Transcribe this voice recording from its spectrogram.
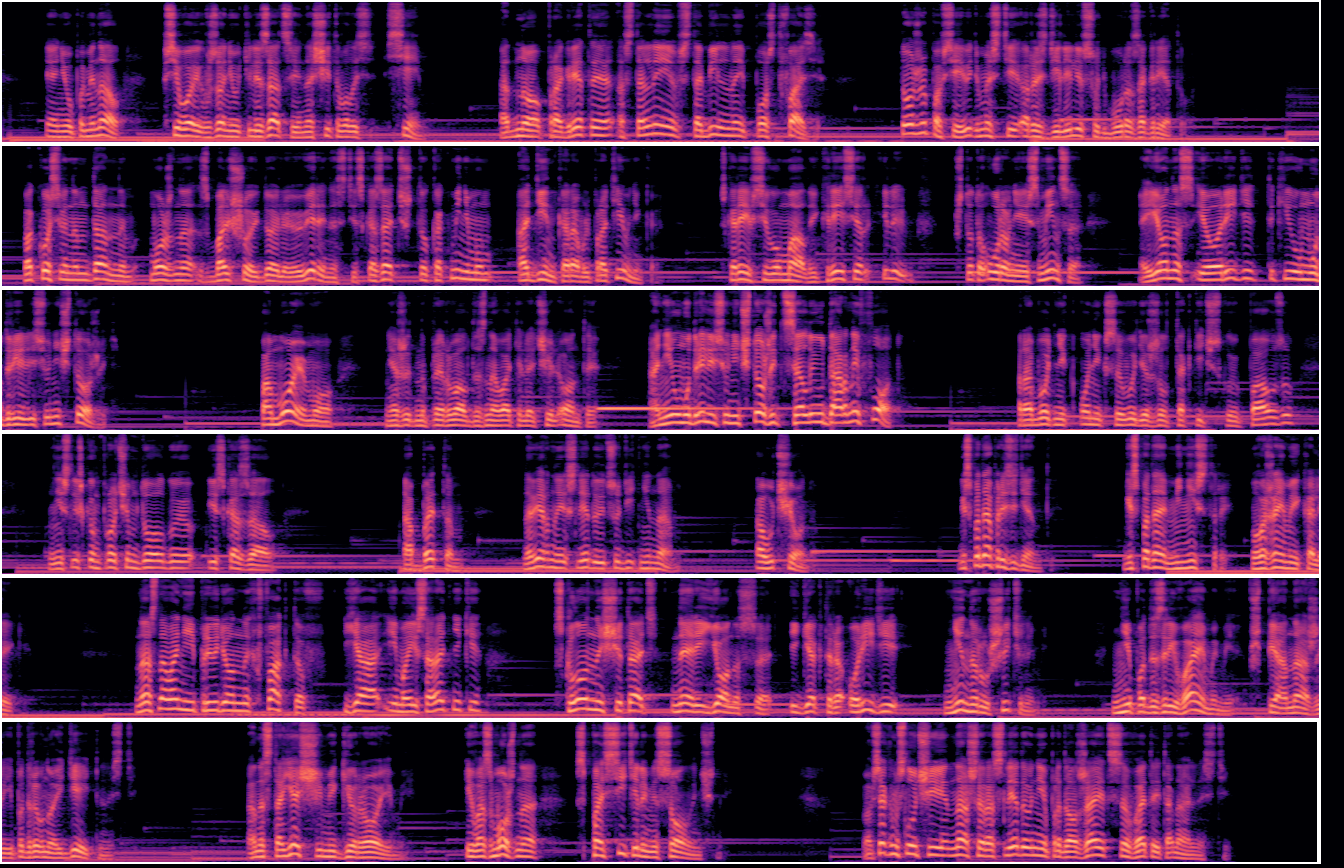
Я не упоминал, всего их в зоне утилизации насчитывалось семь. Одно прогретое, остальные в стабильной постфазе. Тоже, по всей видимости, разделили судьбу разогретого. По косвенным данным можно с большой долей уверенности сказать, что как минимум один корабль противника, скорее всего малый крейсер или что-то уровня эсминца, Йонас и Ориди таки умудрились уничтожить. По-моему, неожиданно прервал дознавателя Чильонте, они умудрились уничтожить целый ударный флот. Работник Оникса выдержал тактическую паузу, не слишком, впрочем, долгую, и сказал: об этом, наверное, следует судить не нам, а ученым. Господа президенты, господа министры, уважаемые коллеги, на основании приведенных фактов я и мои соратники склонны считать Нери Йонаса и Гектора Ориди не нарушителями, не подозреваемыми в шпионаже и подрывной деятельности, а настоящими героями и, возможно, спасителями Солнечной. Во всяком случае, наше расследование продолжается в этой тональности.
